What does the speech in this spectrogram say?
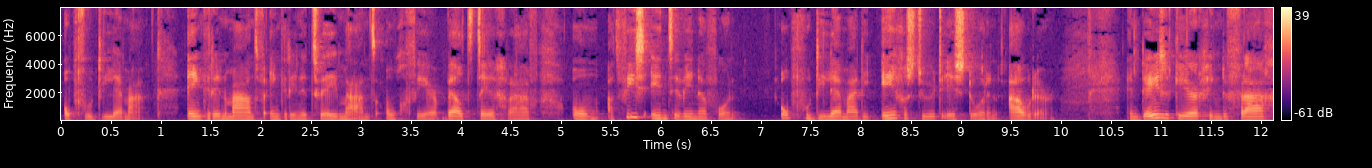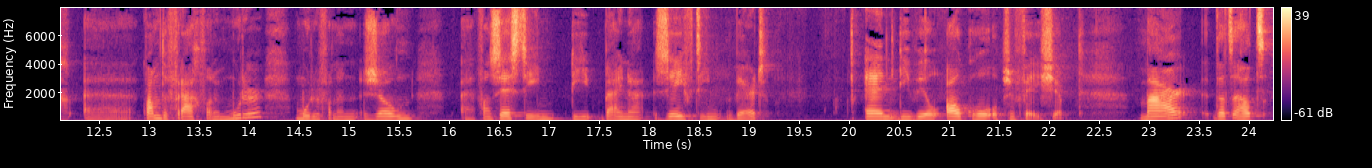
opvoeddilemma. Eén keer in de maand of één keer in de twee maand ongeveer belt de Telegraaf om advies in te winnen voor een opvoeddilemma die ingestuurd is door een ouder. En deze keer ging de vraag, uh, kwam de vraag van een moeder, moeder van een zoon van 16 die bijna 17 werd. En die wil alcohol op zijn feestje. Maar dat had.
